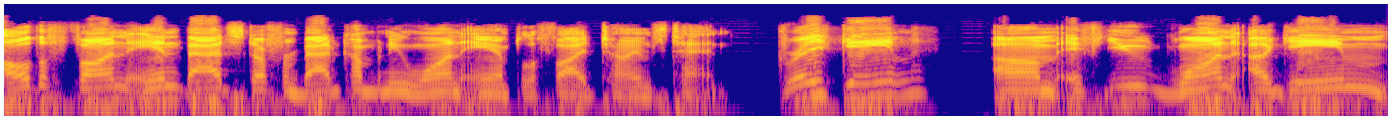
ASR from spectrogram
all the fun and bad stuff from Bad Company 1 amplified times 10. Great game. Um, if you want a game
